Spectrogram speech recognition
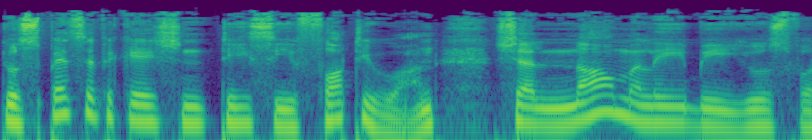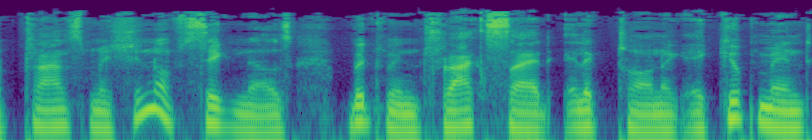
to specification TC41 shall normally be used for transmission of signals between trackside electronic equipment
